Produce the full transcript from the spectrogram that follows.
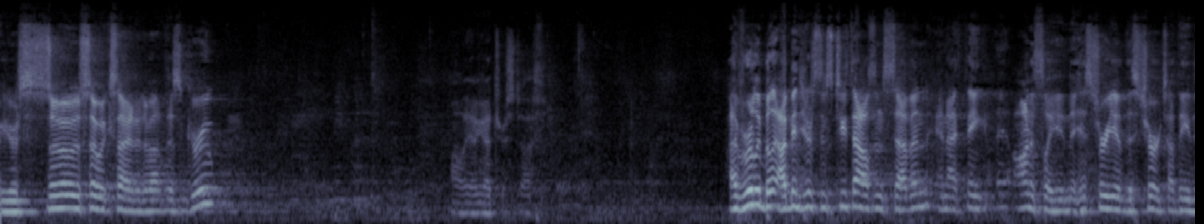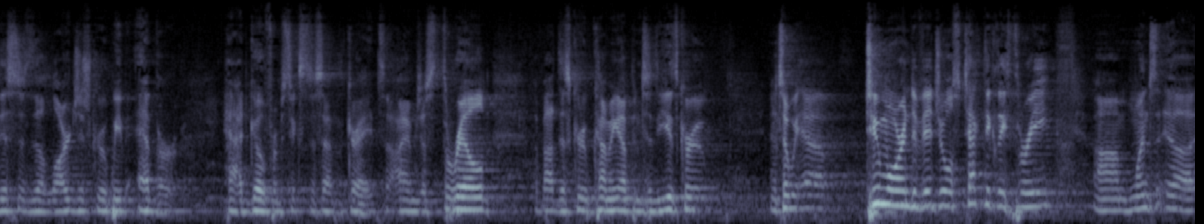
We are so, so excited about this group. Molly, I got your stuff. I've really been, I've been here since 2007, and I think, honestly, in the history of this church, I think this is the largest group we've ever had go from sixth to seventh grade. So I am just thrilled about this group coming up into the youth group. And so we have two more individuals, technically three. Um, one's uh,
